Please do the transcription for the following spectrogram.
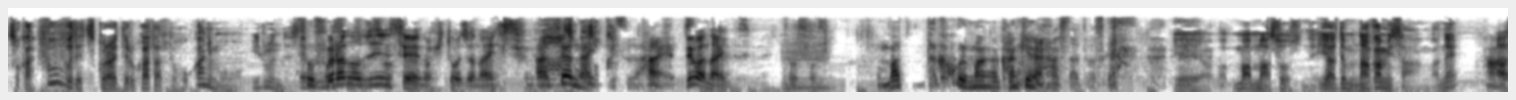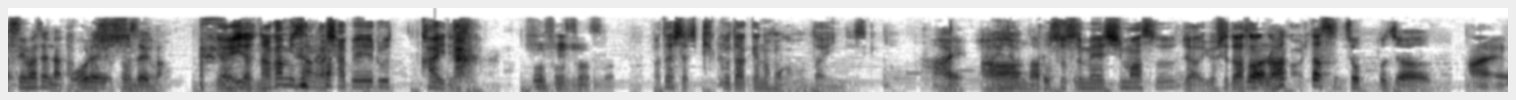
そっか、夫婦で作られてる方って他にもいるんですよ。そうそうそう村の人生の人じゃないんですよね。あ、じゃないです。はい。ではないんですよね。そうそうそう。全くこれ漫画関係ない話になってますから。いやいや、まあまあそうですね。いや、でも中見さんがね、あ、すいません、なんか俺のせいか。いや、いいです。中見さんが喋る回ですから。そうそうそうそう。私たち聞くだけの方が本当はいいんですけど。はい。あじゃあー、なるほど。おすすめします？じゃあ、吉田さんなんかありッタスちょっとじゃあ、はい。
